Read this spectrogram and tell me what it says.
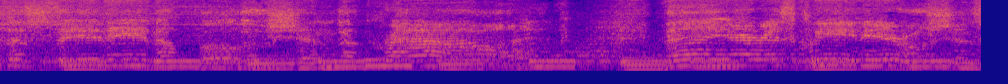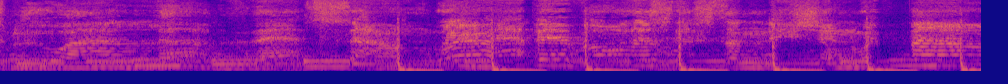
The city, the pollution, the crowd. The air is clean, air ocean's blue. I love that sound. We're happy for this destination we found.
